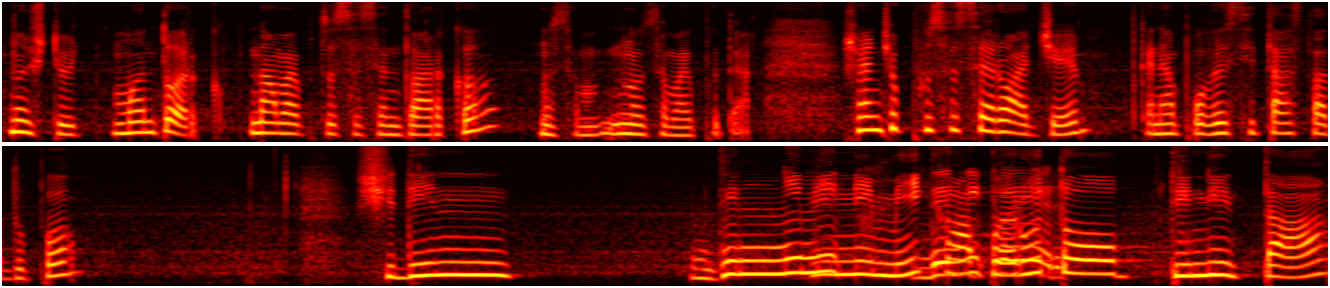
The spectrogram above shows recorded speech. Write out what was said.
nu știu, mă întorc. N-a mai putut să se întoarcă, nu se, nu se mai putea. Și a început să se roage, că ne-a povestit asta după, și din, din nimic, din nimic de a apărut o, din, da,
